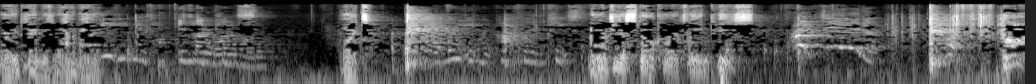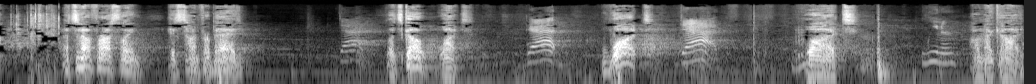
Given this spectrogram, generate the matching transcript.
You playing with water bottle? It's. What? I wouldn't eat my popcorn in peace. I want you to spell correctly in peace. I did! That's enough wrestling. It's time for bed. Let's go. What? Dad. What? Dad. What? Wiener. Oh my god.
